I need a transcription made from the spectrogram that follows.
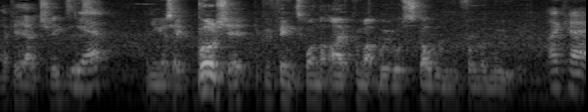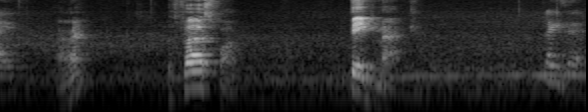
like it actually exists. Yeah. And you're going to say bullshit if you think it's one that I've come up with or stolen from a movie. Okay. Alright? The first one Big Mac. Blaze it.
